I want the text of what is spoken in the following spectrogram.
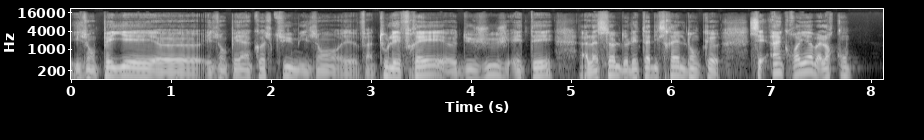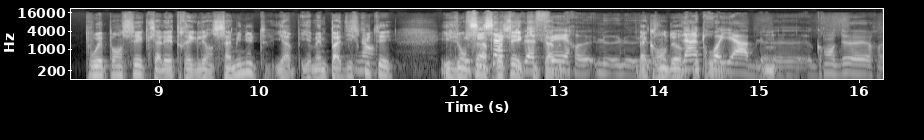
ils, ont payé, euh, ils ont payé un costume. Ils ont, enfin tous les frais du juge étaient à la solde de l'État d'Israël. Donc c'est incroyable. Alors qu'on pouvait penser que ça allait être réglé en cinq minutes. Il n'y a, a, même pas à discuter. Ils ont fait un procès équitable. Faire, la grandeur, l'incroyable mm. grandeur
